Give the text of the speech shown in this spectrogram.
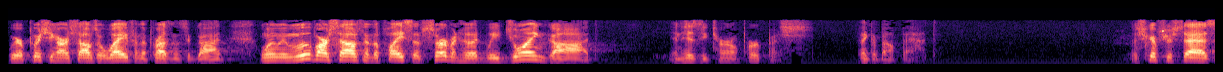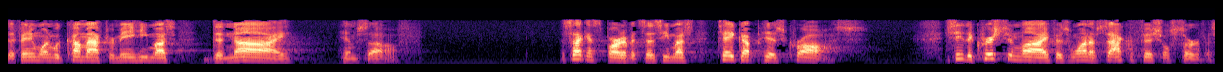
we are pushing ourselves away from the presence of God. When we move ourselves into the place of servanthood, we join God in His eternal purpose. Think about that. The scripture says, if anyone would come after me, he must deny himself. The second part of it says he must take up his cross. You see, the Christian life is one of sacrificial service,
